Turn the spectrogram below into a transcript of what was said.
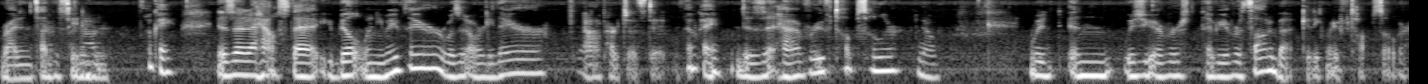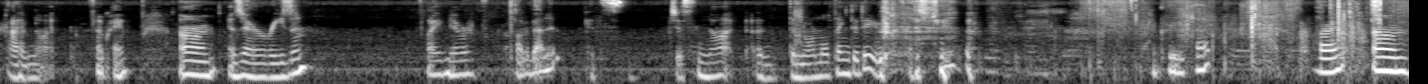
Right inside the city? Okay. Is it a house that you built when you moved there or was it already there? I purchased it. Okay. Does it have rooftop solar? No, Would and would you ever have you ever thought about getting rooftop solar? I have not. Okay. Um, is there a reason why you've never thought about it? It's just not a, the normal thing to do. That's true. I agree with that. All right. Um,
